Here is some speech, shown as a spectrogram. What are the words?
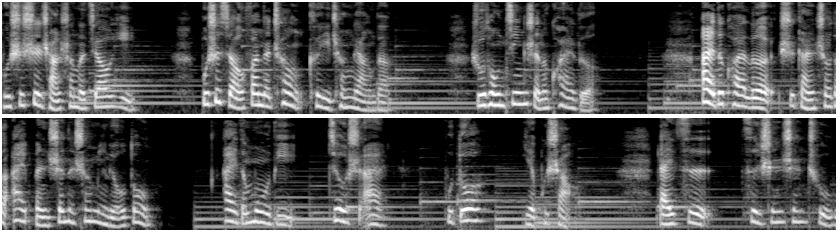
不是市场上的交易，不是小贩的秤可以称量的，如同精神的快乐。爱的快乐是感受到爱本身的生命流动，爱的目的就是爱，不多也不少，来自自身深处。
